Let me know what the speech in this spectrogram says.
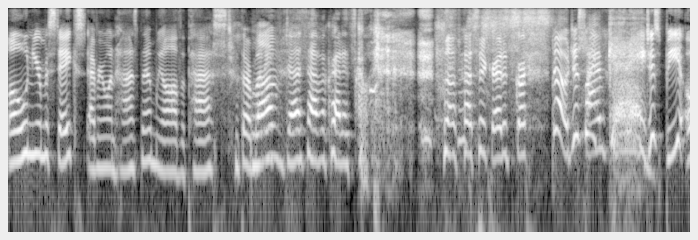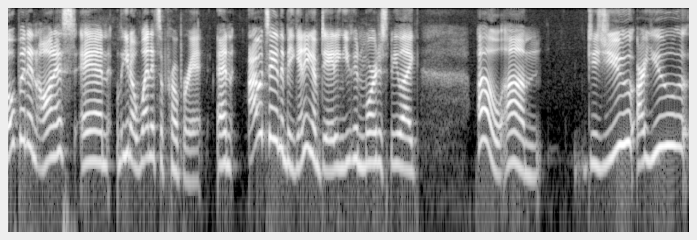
Own your mistakes. Everyone has them. We all have a past with our money. Love does have a credit score. Love has a credit score. No, just like I'm kidding. just be open and honest and you know when it's appropriate and i would say in the beginning of dating you can more just be like oh um did you are you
